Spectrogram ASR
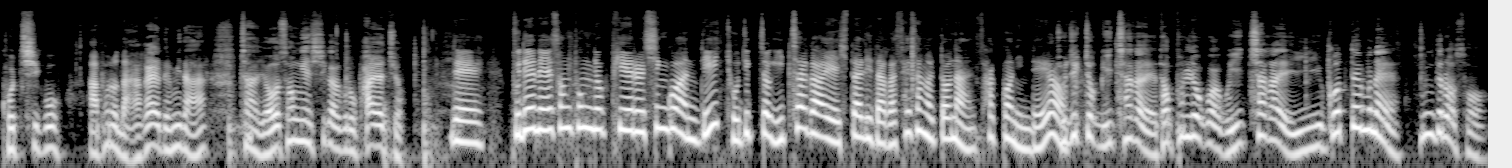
고치고 앞으로 나가야 됩니다. 자, 여성의 시각으로 봐야죠. 네. 부대 내 성폭력 피해를 신고한 뒤 조직적 2차 가해에 시달리다가 세상을 떠난 사건인데요. 조직적 2차 가해 덮으려고 하고 2차 가해 이것 때문에 힘들어서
